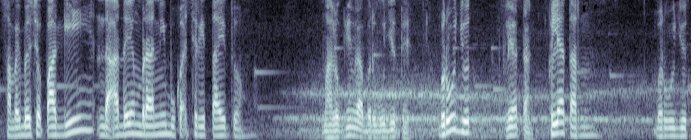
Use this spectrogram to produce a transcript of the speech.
Sampai besok pagi ndak ada yang berani buka cerita itu. Makhluknya nggak berwujud ya? Berwujud. Kelihatan? Kelihatan. Berwujud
